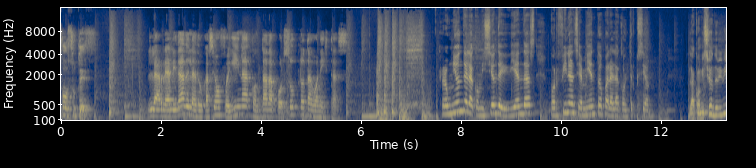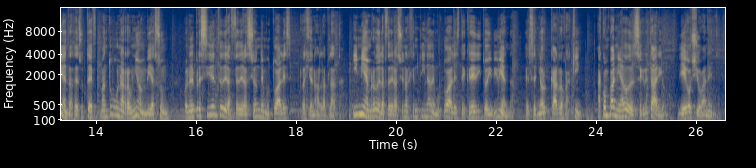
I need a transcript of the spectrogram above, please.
InfoSUTEF. La realidad de la educación fueguina contada por sus protagonistas. Reunión de la Comisión de Viviendas por financiamiento para la construcción. La Comisión de Viviendas de SUTEF mantuvo una reunión vía Zoom con el presidente de la Federación de Mutuales Regional La Plata y miembro de la Federación Argentina de Mutuales de Crédito y Vivienda, el señor Carlos Gasquín, acompañado del secretario, Diego Giovanetti.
